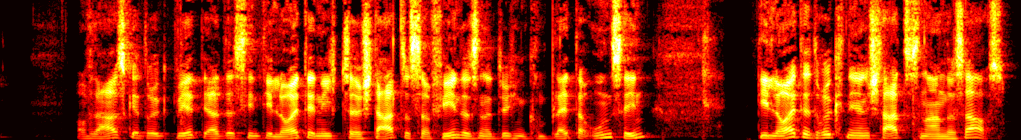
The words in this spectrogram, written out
oft ausgedrückt wird, ja, das sind die Leute nicht statusaffin, das ist natürlich ein kompletter Unsinn. Die Leute drücken ihren Status anders aus.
